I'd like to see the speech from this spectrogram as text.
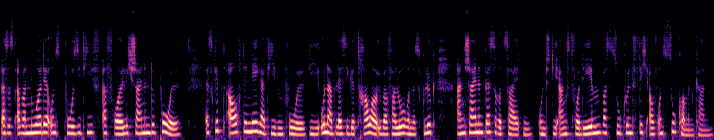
Das ist aber nur der uns positiv erfreulich scheinende Pol. Es gibt auch den negativen Pol, die unablässige Trauer über verlorenes Glück, anscheinend bessere Zeiten und die Angst vor dem, was zukünftig auf uns zukommen kann.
